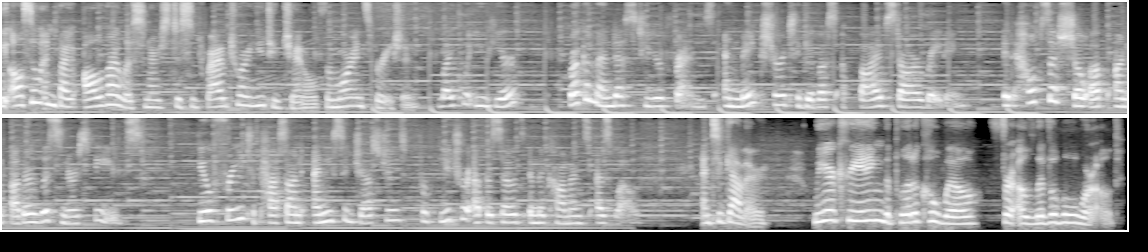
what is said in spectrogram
We also invite all of our listeners to subscribe to our YouTube channel for more inspiration. Like what you hear? Recommend us to your friends and make sure to give us a five star rating. It helps us show up on other listeners' feeds. Feel free to pass on any suggestions for future episodes in the comments as well. And together, we are creating the political will for a livable world.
